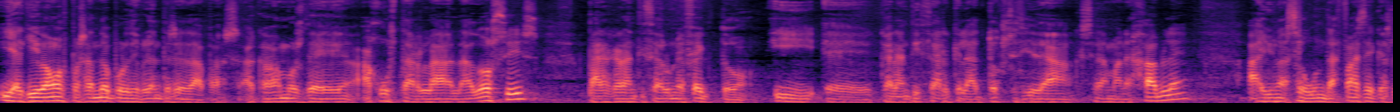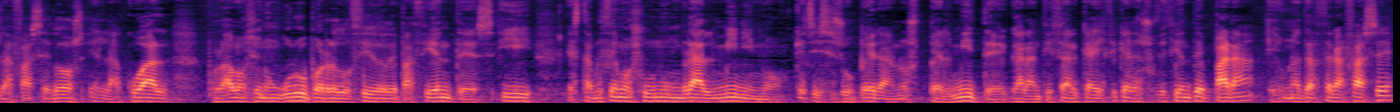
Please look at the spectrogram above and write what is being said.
Y aquí vamos pasando por diferentes etapas. Acabamos de ajustar la, dosis para garantizar un efecto y eh, garantizar que la toxicidad sea manejable hay una segunda fase, que es la fase 2, en la cual probamos en un grupo reducido de pacientes y establecemos un umbral mínimo que si se supera nos permite garantizar que hay eficacia suficiente para, en una tercera fase,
